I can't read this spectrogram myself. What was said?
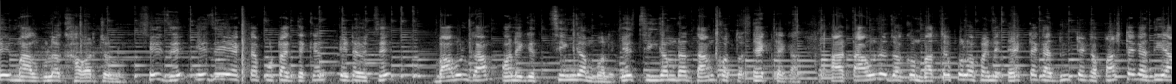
এই মালগুলা খাওয়ার জন্য। এই যে এই যে একটা প্রোডাক্ট দেখেন, এটা হচ্ছে বাবুল গাম, অনেকে চিংগাম বলে। এই চিংগামটার দাম কত? এক টাকা। আর টাউনে যখন বাচ্চা পোলা ফাইনে এক টাকা, দুই টাকা, পাঁচ টাকা দিয়া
